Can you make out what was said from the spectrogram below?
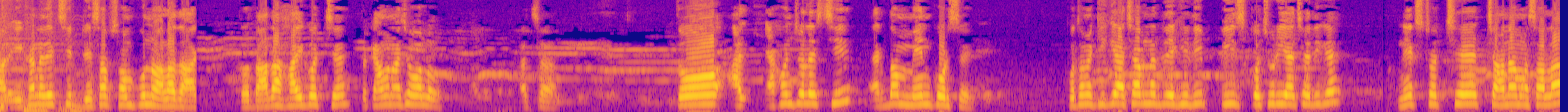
আর এখানে দেখছি ড্রেস আপ সম্পূর্ণ আলাদা। তো দাদা হাই করছে। তো কেমন আছে বলো? আচ্ছা। তো এখন চলে এসেছি একদম মেন কোর্সে প্রথমে কি কি আছে আপনাদের দেখিয়ে দিই। পিস কচুরি আছে এদিকে। নেক্সট হচ্ছে চানা মশালা।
